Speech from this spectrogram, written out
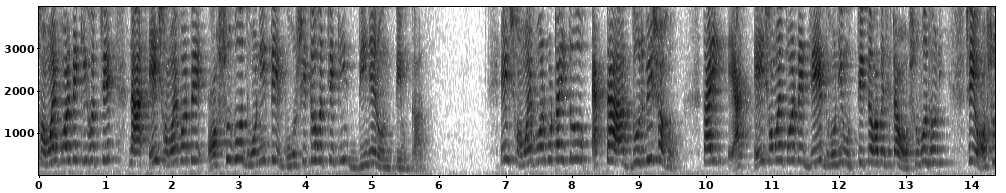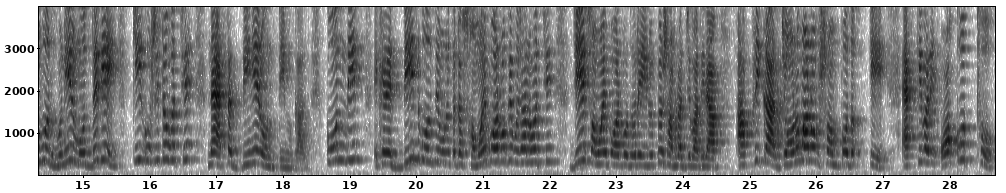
সময় পর্বে কি হচ্ছে? না, এই সময় পর্বে অশুভ ধ্বনিতে ঘোষিত হচ্ছে কি? দিনের অন্তিম কাল। এই সময় পর্বটাই তো একটা দুর্বিষহ। তাই এই সময় পর্বে যে ধ্বনি উত্থিত হবে সেটা অশুভ ধ্বনি। সেই অশুভ ধ্বনির মধ্যে দিয়েই কি ঘোষিত হচ্ছে? না, একটা দিনের অন্তিম কাল। কোন দিন? এখানে দিন বলতে মূলত একটা সময় পর্বকে বোঝানো হচ্ছে। যে সময় পর্ব ধরে ইউরোপীয় সাম্রাজ্যবাদীরা আফ্রিকার জনমানব সম্পদকে একেবারে অকথ্য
